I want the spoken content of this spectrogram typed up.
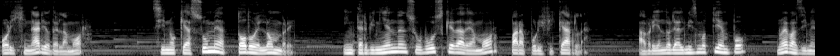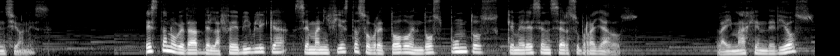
originario del amor, sino que asume a todo el hombre, interviniendo en su búsqueda de amor para purificarla, abriéndole al mismo tiempo nuevas dimensiones. Esta novedad de la fe bíblica se manifiesta sobre todo en dos puntos que merecen ser subrayados, la imagen de Dios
